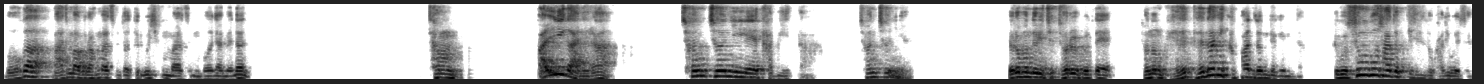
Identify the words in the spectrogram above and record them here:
뭐가 마지막으로 한 말씀 더 드리고 싶은 말씀은 뭐냐면은 참 빨리가 아니라 천천히의 답이 있다. 천천히. 여러분들이 저- 저를 볼 때 저는 대- 대단히 급한 성격입니다. 그리고 승부사적 기질도 가지고 있어요.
